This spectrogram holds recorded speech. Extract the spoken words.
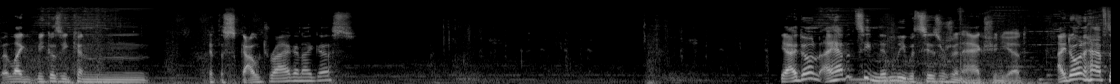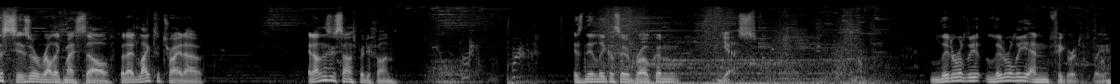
But like because he can get the scout dragon, I guess. Yeah, I don't. I haven't seen Nidalee with scissors in action yet. I don't have the scissor relic myself, but I'd like to try it out. It honestly sounds pretty fun. Is Nidalee considered broken? Yes. Literally, literally, and figuratively.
